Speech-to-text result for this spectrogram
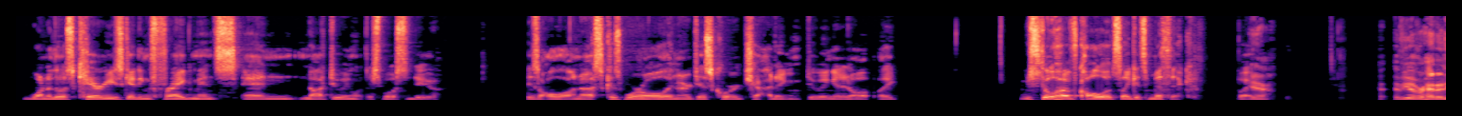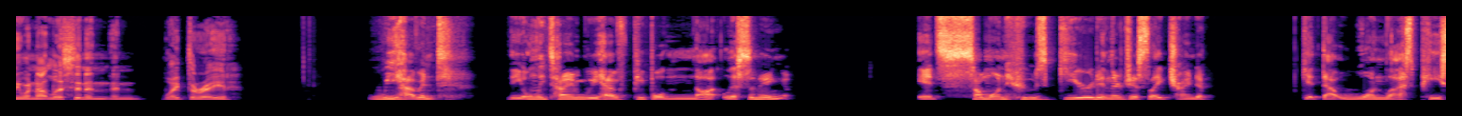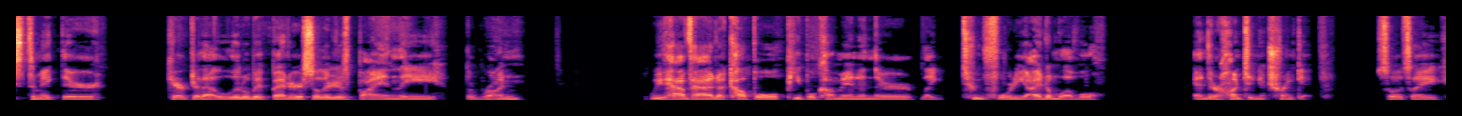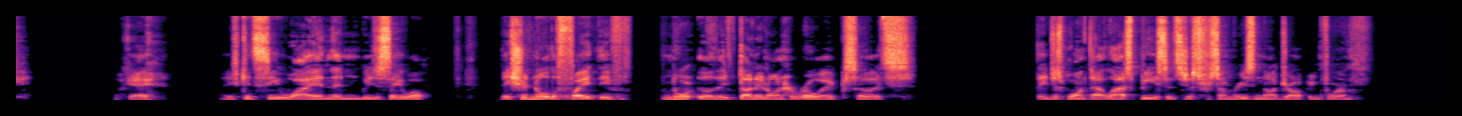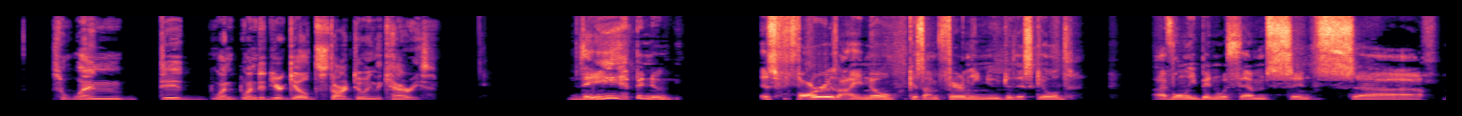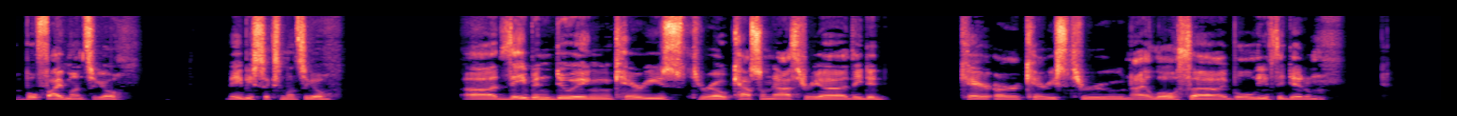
one of those carries getting fragments and not doing what they're supposed to do is all on us because we're all in our discord chatting doing it all like we still have callouts like it's mythic but Yeah. have you ever had anyone not listen and and wipe the raid? We haven't. The only time we have people not listening it's someone who's geared and they're just like trying to get that one last piece to make their character that little bit better so they're just buying the the run. We have had a couple people come in and they're like 240 item level and they're hunting a trinket. So it's like okay you can see why and then we just say well they should know the fight they've nor oh, they've done it on heroic so it's they just want that last piece. It's just for some reason not dropping for them. So when did when when did your guild start doing the carries? They have been doing, as far as I know, because I'm fairly new to this guild. I've only been with them since uh, about five months ago, maybe six months ago. Uh, they've been doing carries throughout Castle Nathria. They did car- or carries through Ny'alotha. I believe they did them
